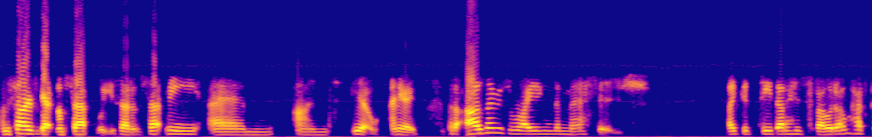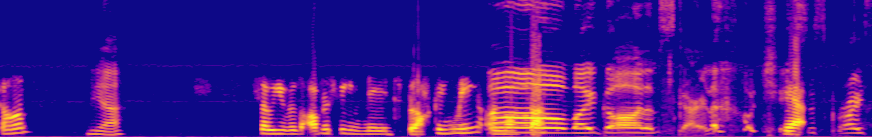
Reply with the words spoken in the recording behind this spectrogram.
I'm sorry for getting upset. But what you said upset me. Um, and, you know, anyway. But as I was writing the message, I could see that his photo had gone. Yeah. So he was obviously mid blocking me. Oh my God, I'm Scarlet. Oh Jesus Yeah. Christ.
